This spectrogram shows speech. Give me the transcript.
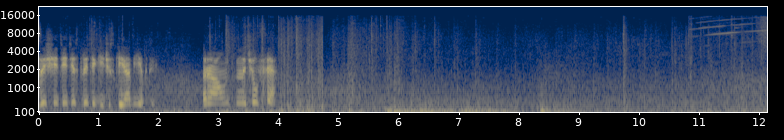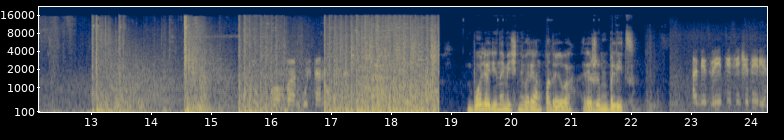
Защитите стратегические объекты. Раунд начался. Бомба установлена. Более динамичный вариант подрыва – режим Блиц. Обезвредьте С4.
